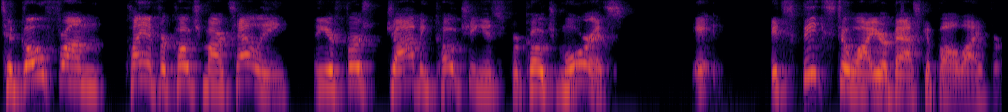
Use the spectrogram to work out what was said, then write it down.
to go from playing for Coach Martelli and your first job in coaching is for Coach Morris, it it speaks to why you're a basketball lifer.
